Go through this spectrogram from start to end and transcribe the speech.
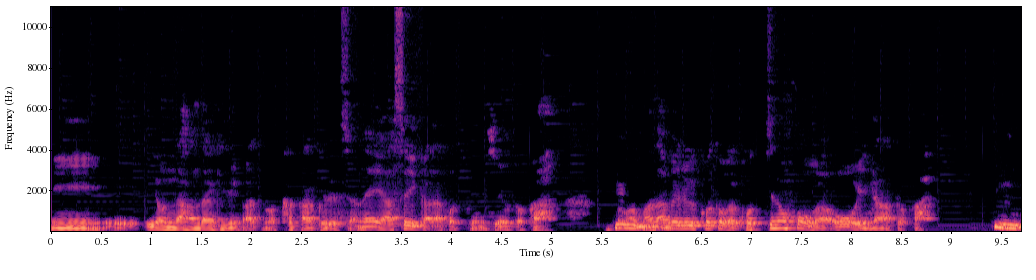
いろんな判断基準があっても価格ですよね。安いからこっちにしようとか、あとは学べることがこっちの方が多いなとか、うん。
